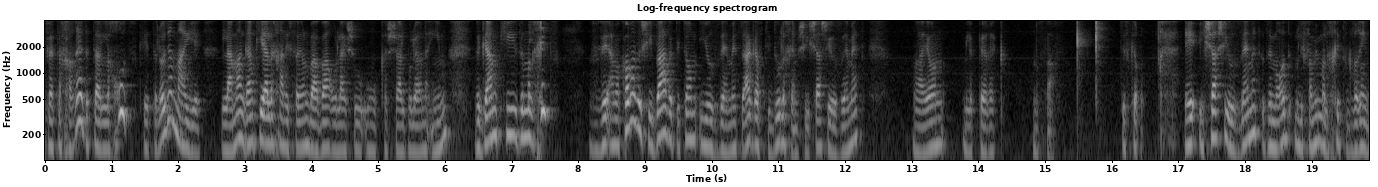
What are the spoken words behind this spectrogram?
ואתה חרד, אתה לחוץ, כי אתה לא יודע מה יהיה. למה? גם כי היה לך ניסיון בעבר אולי שהוא כשל והוא לא היה נעים, וגם כי זה מלחיץ. והמקום הזה שהיא באה ופתאום היא יוזמת, ואגב, תדעו לכם שאישה שיוזמת, רעיון לפרק נוסף. תזכרו. אה, אישה שיוזמת, זה מאוד לפעמים מלחיץ גברים.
